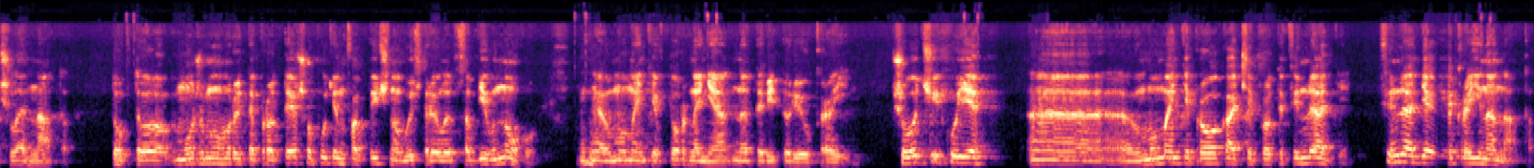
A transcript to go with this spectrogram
член НАТО. Тобто можемо говорити про те, що Путін фактично вистрілив собі в ногу е, в моменті вторгнення на територію України. Що очікує е, в моменті провокації проти Фінляндії? Фінляндія країна НАТО.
